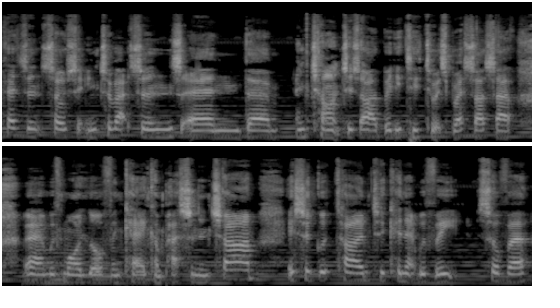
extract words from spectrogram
pleasant social interactions and um, enhances our ability to express ourselves um, with more love and care, compassion and charm. It's a good time to connect with each other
